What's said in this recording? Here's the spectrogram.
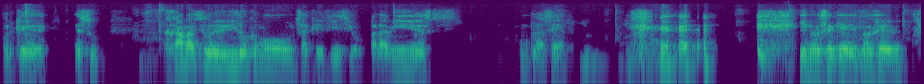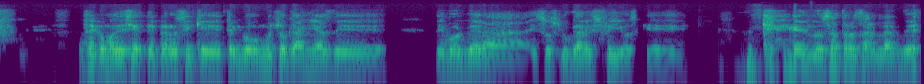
porque eso jamás lo he vivido como un sacrificio, para mí es un placer. y no sé qué, no sé, no sé cómo decirte, pero sí que tengo muchas ganas de, de volver a esos lugares fríos que, que los otros hablan. De.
